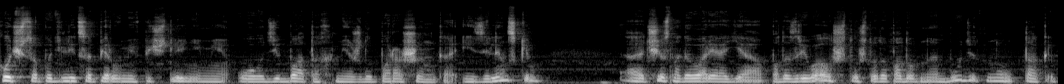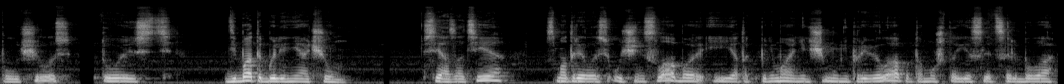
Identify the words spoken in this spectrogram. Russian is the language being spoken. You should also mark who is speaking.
Speaker 1: Хочется поделиться первыми впечатлениями о дебатах между Порошенко и Зеленским. Э, честно говоря, я подозревал, что что-то подобное будет, ну так и получилось. То есть дебаты были ни о чем. Вся затея смотрелась очень слабо и, я так понимаю, ни к чему не привела, потому что если цель была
